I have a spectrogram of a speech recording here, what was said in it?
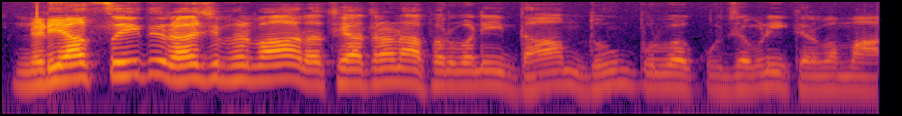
નડિયાદ સહિત રાજ્યભરમાં રથયાત્રાના પર્વની ધામધૂમપૂર્વક ઉજવણી કરવામાં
